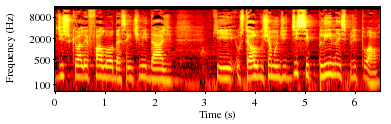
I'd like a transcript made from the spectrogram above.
disso que o Ale falou, dessa intimidade, que os teólogos chamam de disciplina espiritual.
